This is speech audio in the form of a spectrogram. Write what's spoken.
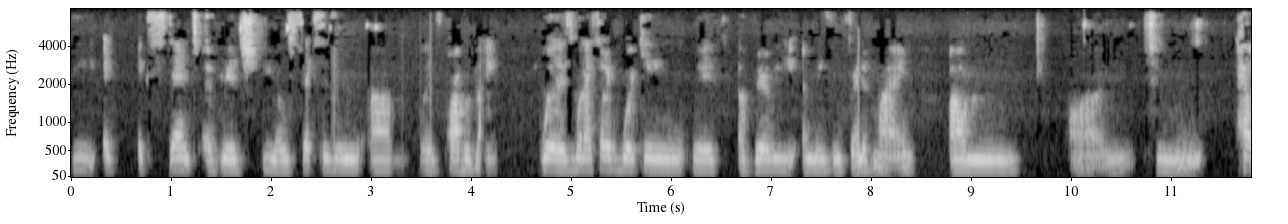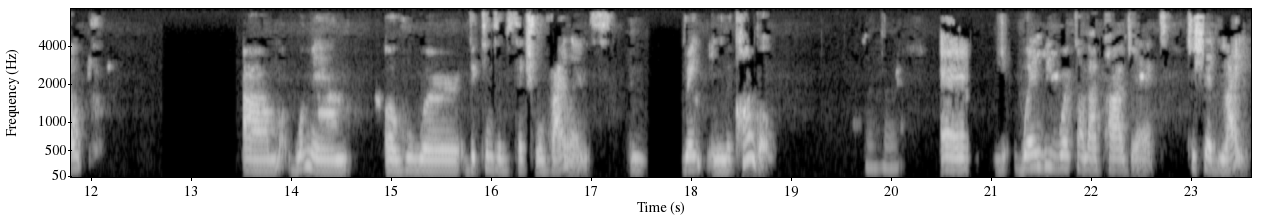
the extent of which, you know, sexism um, was probably was when I started working with a very amazing friend of mine um, um, to help um, women uh, who were victims of sexual violence and rape in the Congo. Mm-hmm. And when we worked on that project to shed light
